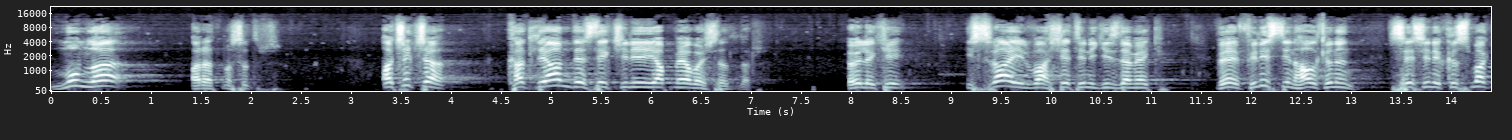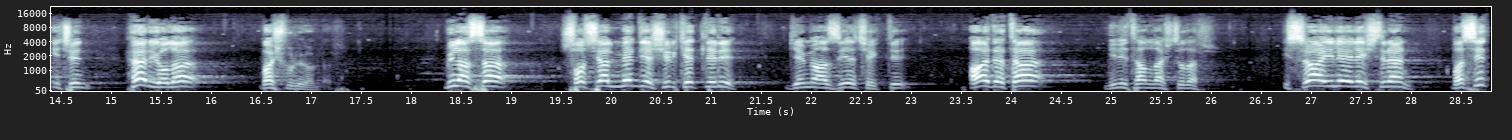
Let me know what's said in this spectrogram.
mumla aratmasıdır. Açıkça katliam destekçiliği yapmaya başladılar. Öyle ki İsrail vahşetini gizlemek ve Filistin halkının sesini kısmak için her yola başvuruyorlar. Bilhassa sosyal medya şirketleri gemi azıya çekti. Adeta militanlaştılar. İsrail'i eleştiren basit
